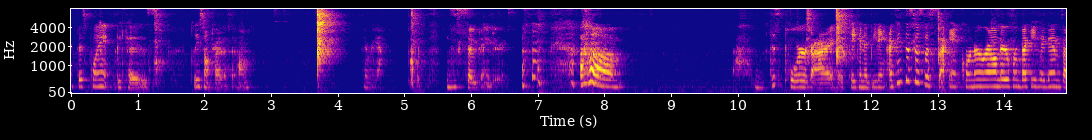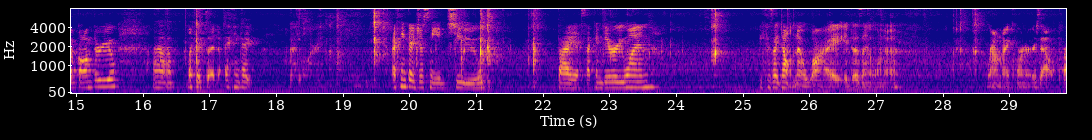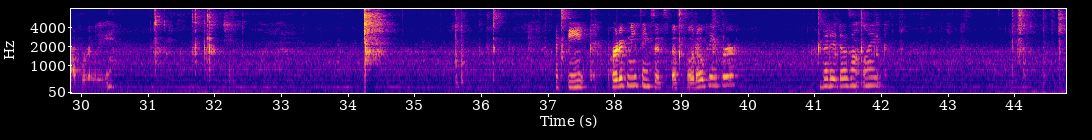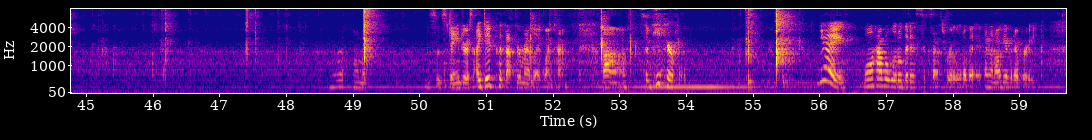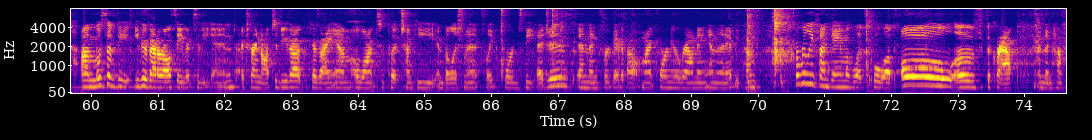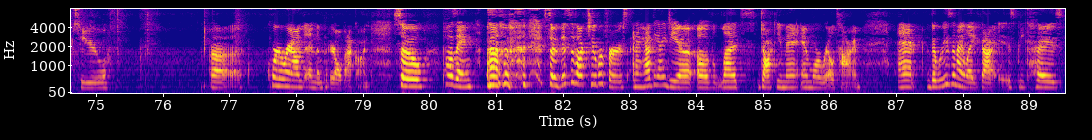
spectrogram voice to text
at this point because please don't try this at home. There we go. This is so dangerous. um, this poor guy has taken a beating. I think this is the second corner rounder from Becky Higgins I've gone through. Uh, like I said, I think I, good Lord, I think I just need to buy a secondary one because I don't know why it doesn't want to round my corners out properly. I think part of me thinks it's the photo paper that it doesn't like. This is dangerous. I did put that through my leg one time. Uh, so be careful. Yay! We'll have a little bit of success for a little bit and then I'll give it a break. Um, most of the, either that or I'll save it to the end. I try not to do that because I am a want to put chunky embellishments like towards the edges and then forget about my corner rounding and then it becomes a really fun game of let's pull up all of the crap and then have to uh, corner round and then put it all back on. So pausing. so this is October 1st and I had the idea of let's document in more real time. And the reason I like that is because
